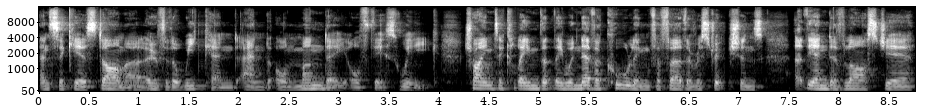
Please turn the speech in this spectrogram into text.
and Sir Keir Starmer mm. over the weekend and on Monday of this week, trying to claim that they were never calling for further restrictions at the end of last year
